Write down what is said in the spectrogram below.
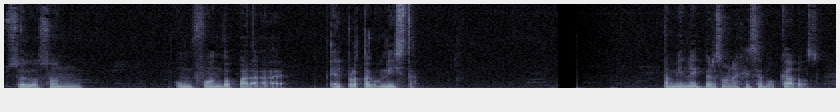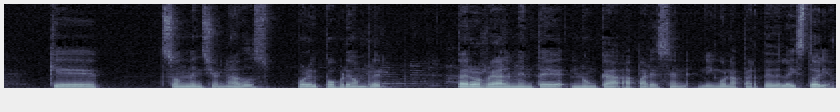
solo son un fondo para el protagonista. También hay personajes evocados que son mencionados por el pobre hombre, pero realmente nunca aparecen en ninguna parte de la historia.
